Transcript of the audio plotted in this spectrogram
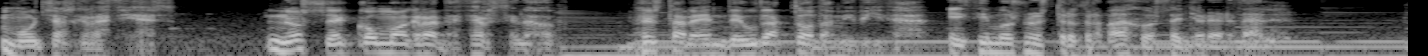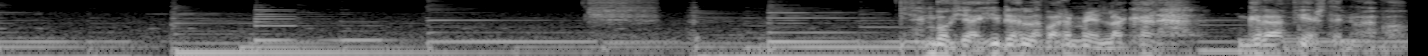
Muchas gracias. No sé cómo agradecérselo. Estaré en deuda toda mi vida. Hicimos nuestro trabajo, señor Erdal. Voy a ir a lavarme la cara. Gracias de nuevo.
